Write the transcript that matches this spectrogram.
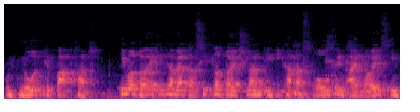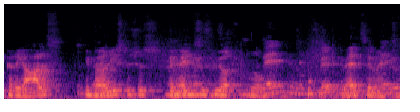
und Not gebracht hat. Immer deutlicher wird, dass Hitler Deutschland in die Katastrophe, in ein neues imperiales, imperialistisches Gemetzel führt. So. Weltgemetzel. Weltgemetzel.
